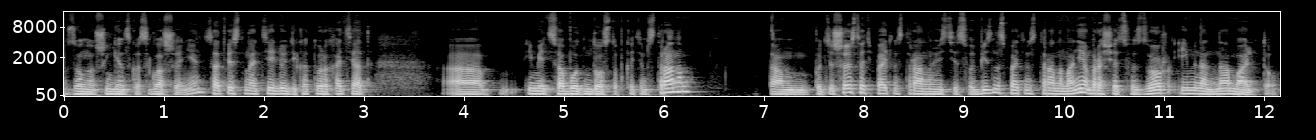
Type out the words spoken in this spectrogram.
зону Шенгенского соглашения. Соответственно, те люди, которые хотят э, иметь свободный доступ к этим странам, там путешествовать по этим странам, вести свой бизнес по этим странам, они обращают свой взор именно на Мальту.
